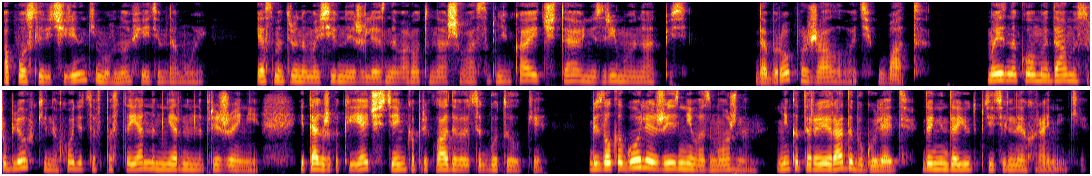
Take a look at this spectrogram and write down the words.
А после вечеринки мы вновь едем домой. Я смотрю на массивные железные ворота нашего особняка и читаю незримую надпись Добро пожаловать в ад. Мои знакомые дамы с Рублевки находятся в постоянном нервном напряжении и так же, как и я, частенько прикладываются к бутылке. Без алкоголя жизнь невозможна. Некоторые рады бы гулять, да не дают бдительные охранники.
